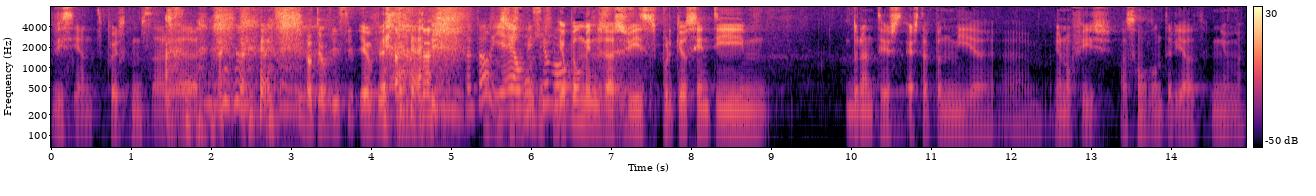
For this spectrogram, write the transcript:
viciante depois de começar a. É o teu vício? eu, Então, Há e é um vício afinal. bom. eu pelo menos acho isso porque eu senti durante este- esta pandemia hum, eu não fiz ação voluntariado nenhuma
